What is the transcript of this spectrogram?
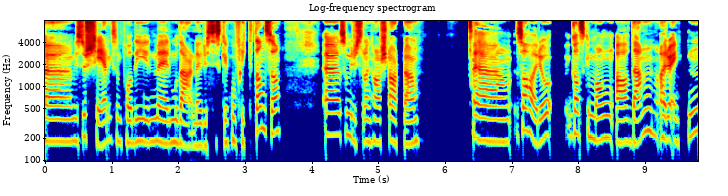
Eh, hvis du ser liksom på de mer moderne russiske konfliktene, så, eh, som Russland har starta, så har jo ganske mange av dem har jo enten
